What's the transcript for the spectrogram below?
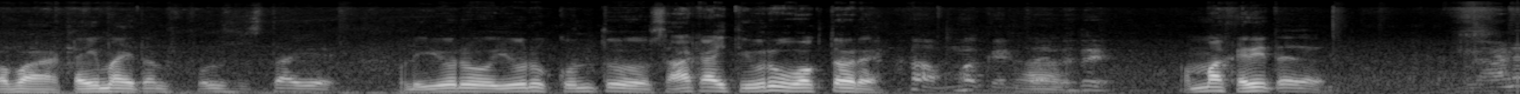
ಪಾಪ ಟೈಮ್ ಆಯ್ತು ಅಂತ ಫುಲ್ ಸುಸ್ತಾಗಿ. ನೋಡಿ ಇವರು ಇವರು ಕುಂತು ಸಾಕಾಯ್ತು ಇವರು ಹೋಗ್ತವ್ರೆ. ಅಮ್ಮ ಕರೀತಾ ಇದ್ದಾರೆ. ಮಾಡ್ತಿದೆ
